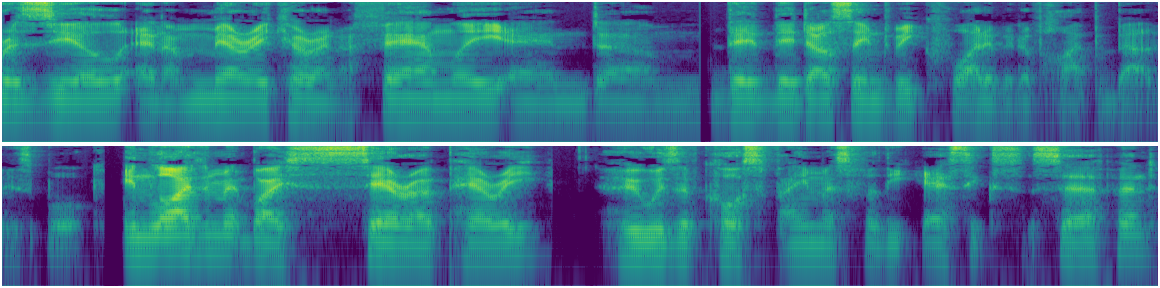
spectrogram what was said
Brazil and America and a family, and um, there, there does seem to be quite a bit of hype about this book. Enlightenment by Sarah Perry, who is, of course, famous for the Essex Serpent.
